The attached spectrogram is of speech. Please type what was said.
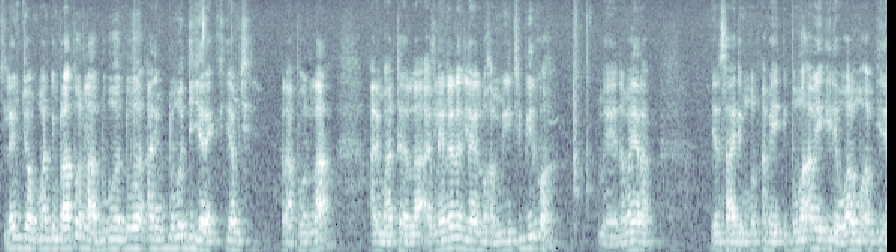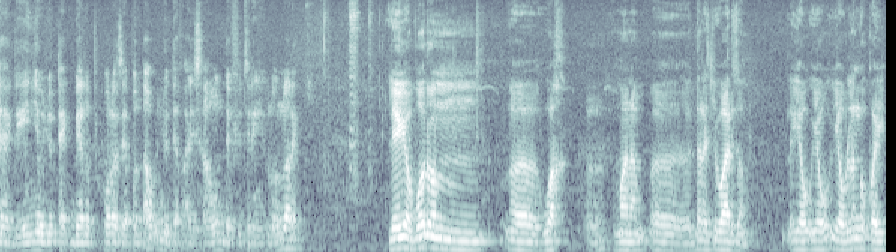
ci lañ job man dim rappeur la du ma du ma anim du ma DJ rek yam ci rappeur la animateur la ak leneen ak leneen loo xam mi ci biir quoi mais damay rap yenn saa yi mun amee bu ma amee idée wala mu am idée rek day ñëw ñu teg benn projet bu ndaw ñu def ay sound def featuring loolu la rek. Léegi yow boo doon euh, wax maanaam euh, dara ci Wadison yow yow yow lan nga koy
